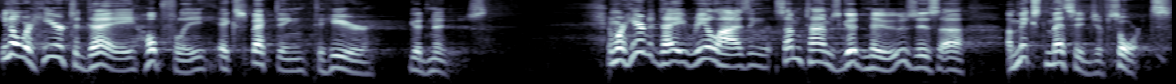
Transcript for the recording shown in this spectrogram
You know, we're here today, hopefully, expecting to hear good news. And we're here today realizing that sometimes good news is a, a, mixed message of sorts.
